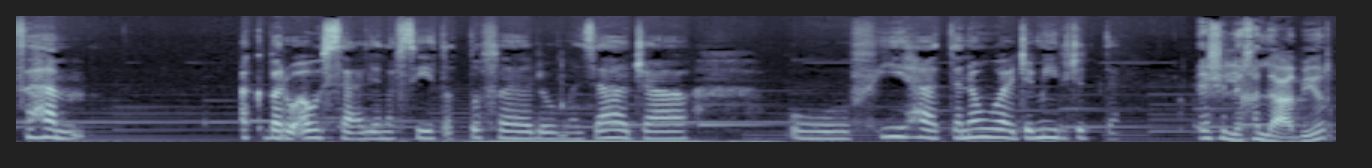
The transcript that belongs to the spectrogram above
فهم أكبر وأوسع لنفسية الطفل ومزاجه وفيها تنوع جميل جدا. إيش اللي خلى عبير؟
